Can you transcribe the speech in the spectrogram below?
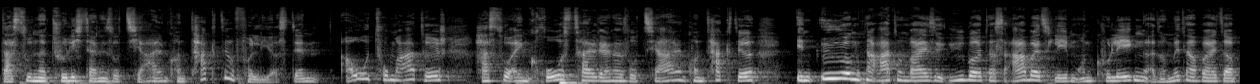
dass du natürlich deine sozialen Kontakte verlierst. Denn automatisch hast du einen Großteil deiner sozialen Kontakte in irgendeiner Art und Weise über das Arbeitsleben und Kollegen, also Mitarbeiter,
